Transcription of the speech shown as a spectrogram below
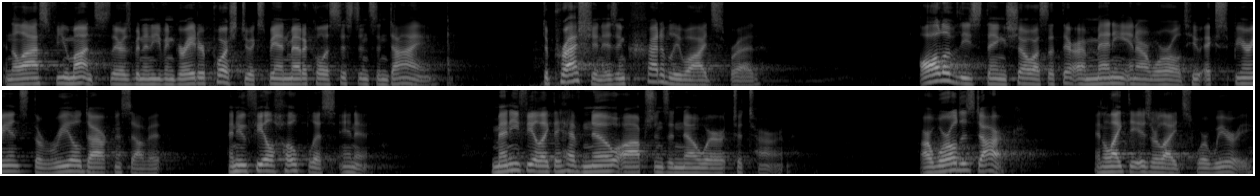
In the last few months, there has been an even greater push to expand medical assistance in dying. Depression is incredibly widespread. All of these things show us that there are many in our world who experience the real darkness of it and who feel hopeless in it. Many feel like they have no options and nowhere to turn. Our world is dark, and like the Israelites, we're weary.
